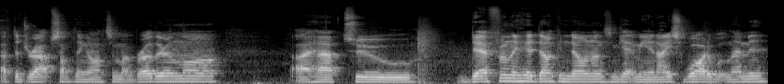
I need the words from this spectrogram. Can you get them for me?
I have to drop something off to my brother-in-law. I have to definitely hit Dunkin' Donuts and get me an ice water with lemon.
